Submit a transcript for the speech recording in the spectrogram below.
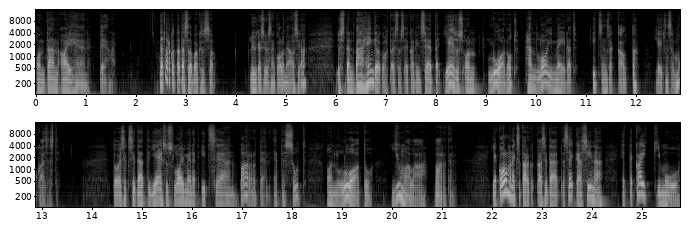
on tämän aiheen teema. Tämä tarkoittaa tässä tapauksessa lyhykäisyydessään kolme asiaa. Jos sitä nyt vähän henkilökohtaistaisi eka, niin se, että Jeesus on luonut, hän loi meidät itsensä kautta ja itsensä mukaisesti. Toiseksi sitä, että Jeesus loi meidät itseään varten, että sut on luotu Jumalaa varten. Ja kolmanneksi se tarkoittaa sitä, että sekä sinä että kaikki muu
